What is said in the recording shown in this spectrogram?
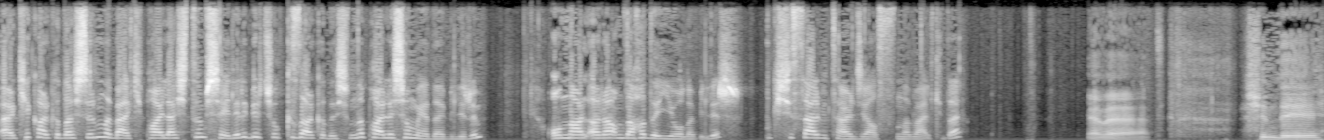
erkek arkadaşlarımla belki paylaştığım şeyleri birçok kız arkadaşımla paylaşamayabilirim. Onlarla aram daha da iyi olabilir. Bu kişisel bir tercih aslında belki de. Evet. Şimdi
